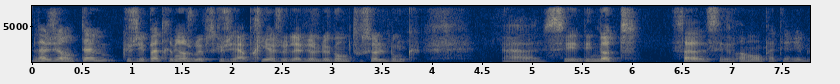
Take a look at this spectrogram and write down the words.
Là, j'ai un thème que j'ai pas très bien joué parce que j'ai appris à jouer de la viole de gambe tout seul, donc euh, c'est des notes. Ça, c'est vraiment pas terrible.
